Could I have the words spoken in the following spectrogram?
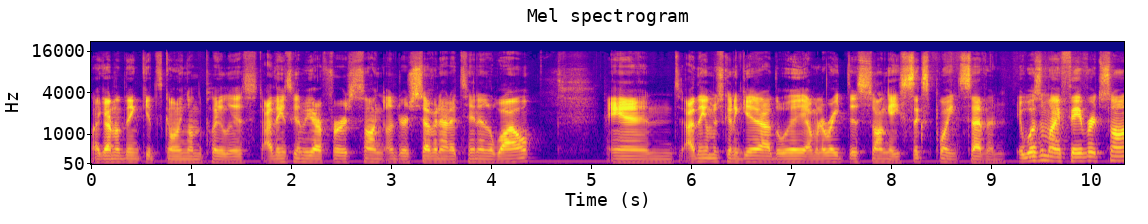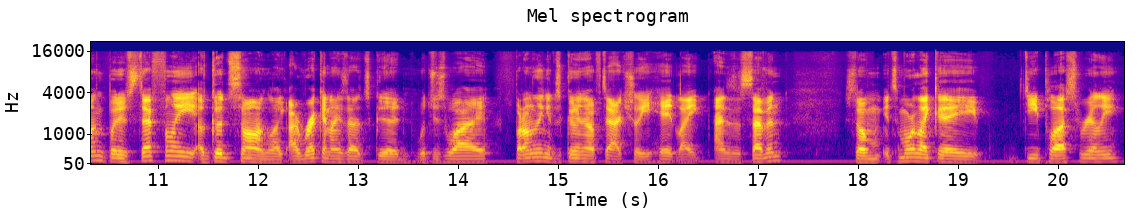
Like, I don't think it's going on the playlist. I think it's going to be our first song under 7 out of 10 in a while. And I think I'm just going to get it out of the way. I'm going to rate this song a 6.7. It wasn't my favorite song, but it's definitely a good song. Like, I recognize that it's good, which is why... But I don't think it's good enough to actually hit, like, as a 7. So it's more like a D plus really.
